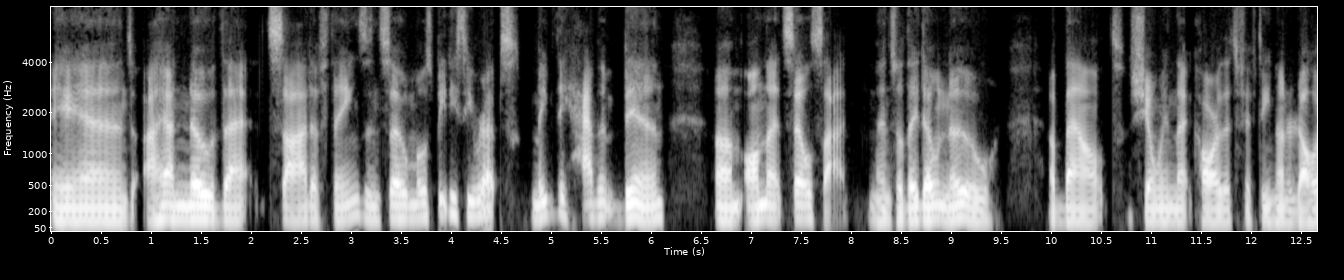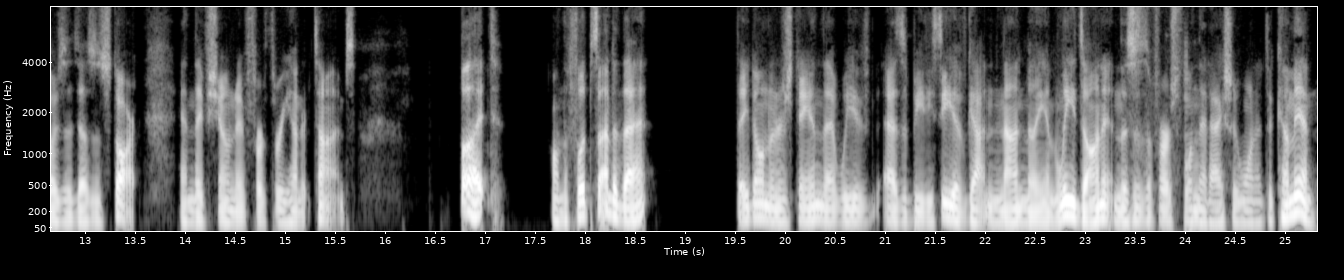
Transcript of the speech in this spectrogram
and I know that side of things. And so most BDC reps, maybe they haven't been um, on that sales side. And so they don't know about showing that car that's $1,500 that doesn't start. And they've shown it for 300 times. But on the flip side of that, they don't understand that we've, as a BDC, have gotten 9 million leads on it. And this is the first one that actually wanted to come in.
